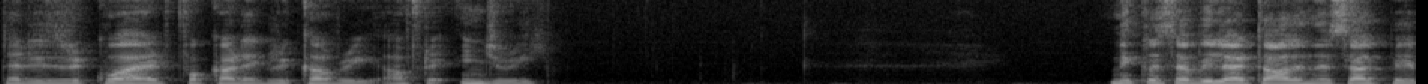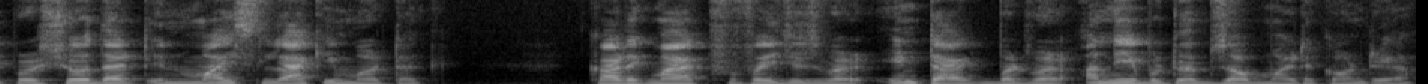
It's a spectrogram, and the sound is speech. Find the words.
that is required for cardiac recovery after injury. Nicholas Avila et al. in the cell paper showed that in mice lacking MERTK, cardiac macrophages were intact but were unable to absorb mitochondria,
